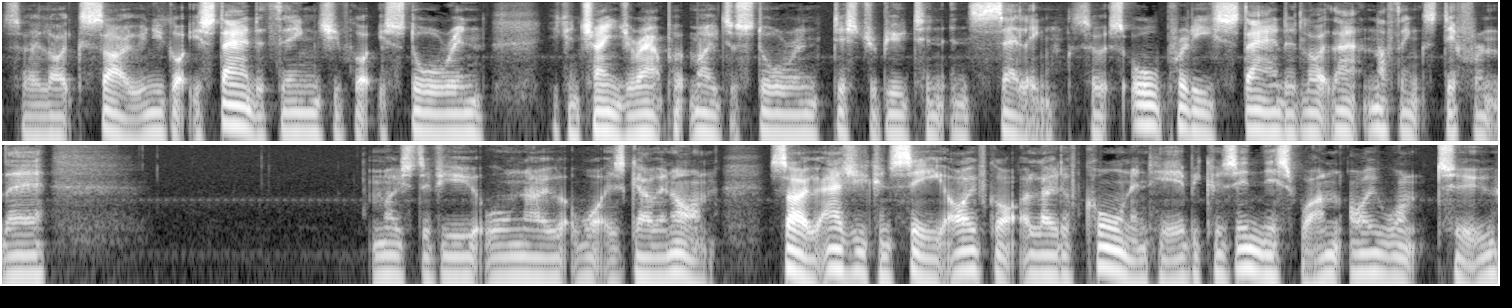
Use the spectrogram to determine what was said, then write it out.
So like so. And you've got your standard things. You've got your storing. You can change your output mode to storing, distributing and selling. So it's all pretty standard like that. Nothing's different there most of you will know what is going on. So as you can see, I've got a load of corn in here because in this one I want to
